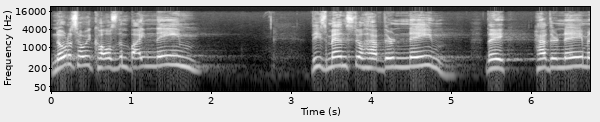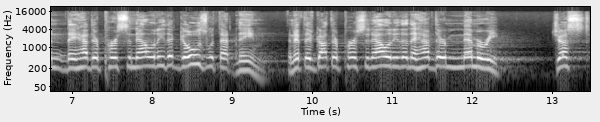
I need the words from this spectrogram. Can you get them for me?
Notice how he calls them by name. These men still have their name. They have their name and they have their personality that goes with that name. And if they've got their personality, then they have their memory, just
